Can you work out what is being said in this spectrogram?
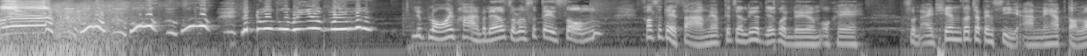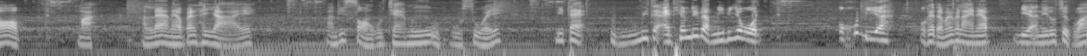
เออโอ้โหโอ้โหแล้วดวงผมไม่ยกมือ เรียบร้อยผ่านไปแล้วสำหรับสเตจสองเข้าสเตจสามนะครับก็จะเลือดเยอะกว่าเดิมโอเค ส่วนไอเทมก็จะเป็น 4 อันนะครับต่อรอบมาอันแรกนะครับเป็นขยาย อันที่2กุญแจมือโอ้โหสวย มีแต่โอ้โหมีแต่ไอเทมที่แบบมีประโยชน์โอ้โหเบียร์โอเคแต่ไม่เป็นไรนะครับเบียร์อันนี้รู้สึกว่า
